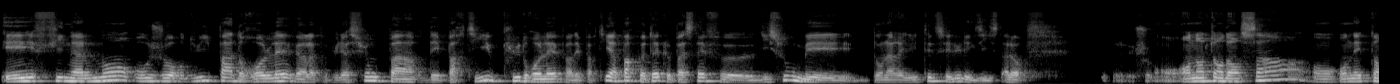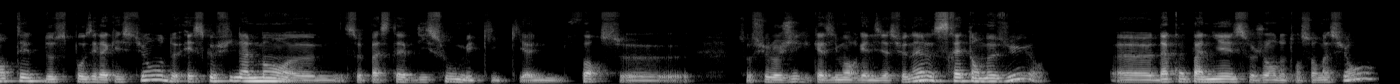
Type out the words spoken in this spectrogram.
Et finalement, aujourd'hui, pas de relais vers la population par des partis, plus de relais par des partis, à part peut-être le PASTEF euh, dissous, mais dont la réalité de cellule existe. Alors, en entendant ça, on, est tenté de se poser la question est-ce que finalement, euh, ce PASTEF dissous, mais qui, a une force euh, sociologique et quasiment organisationnelle, serait en mesure d'accompagner ce genre de transformation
